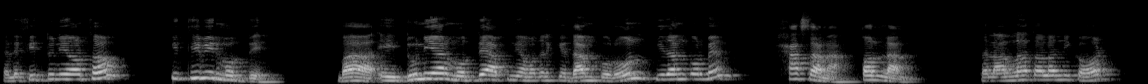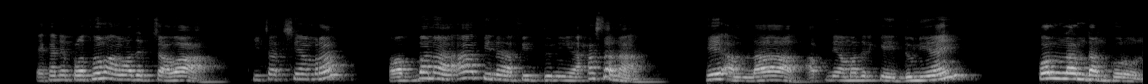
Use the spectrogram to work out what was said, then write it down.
তাহলে ফির দুনিয়া অর্থ পৃথিবীর মধ্যে বা এই দুনিয়ার মধ্যে আপনি আমাদেরকে দান করুন। কি দান করবেন? হাসানা, কল্যাণ। তাহলে আল্লাহ তাআলার নিকট এখানে প্রথম আমাদের চাওয়া, কি চাচ্ছি আমরা? রব্বানা আতিনা ফিদ দুনিয়া হাসানা। হে আল্লাহ, আপনি আমাদেরকে এই দুনিয়ায় কল্যাণ দান করুন।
